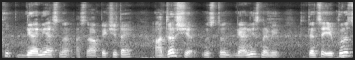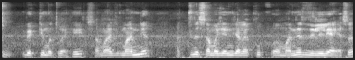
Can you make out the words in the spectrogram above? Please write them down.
खूप ज्ञानी असणं असणं अपेक्षित आहे. आदर्श नुसतं ज्ञानीच नव्हे त्यांचं एकूणच व्यक्तिमत्व आहे. हे समाज मान्य अत्यंत समाजाने ज्याला खूप मान्यता दिलेली आहे असं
